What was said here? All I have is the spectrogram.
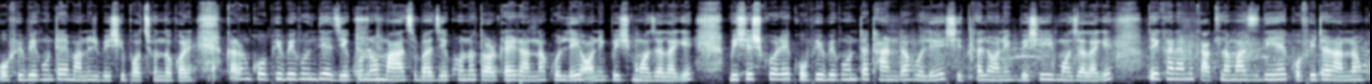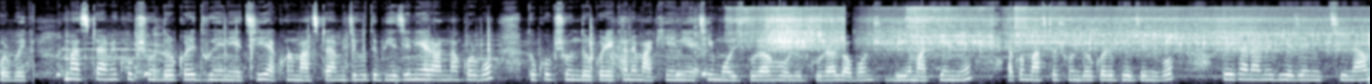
কফি বেগুনটাই মানুষ বেশি পছন্দ করে। কারণ কফি বেগুন দিয়ে যে কোনো মাছ বা যে কোনো তরকারি রান্না করলেই অনেক বেশি মজা লাগে। বিশেষ করে কফি বেগুনটা ঠান্ডা হলে শীতকালে অনেক বেশি মজা লাগে। তো এখানে আমি কাতলা মাছ দিয়ে কফিটা রান্না করব। মাছটা আমি খুব সুন্দর করে ধুয়ে নিয়েছি। এখন মাছটা আমি যেহেতু ভেজে নিয়ে রান্না করব, তো খুব সুন্দর করে এখানে মাখিয়ে নিয়েছি। মরিচ গুঁড়া, হলুদ গুঁড়া, লবণ দিয়ে মাখিয়ে নিয়ে এখন মাছটা সুন্দর করে ভেজে নিব। তো এখানে আমি ভেজে নিচ্ছিলাম।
